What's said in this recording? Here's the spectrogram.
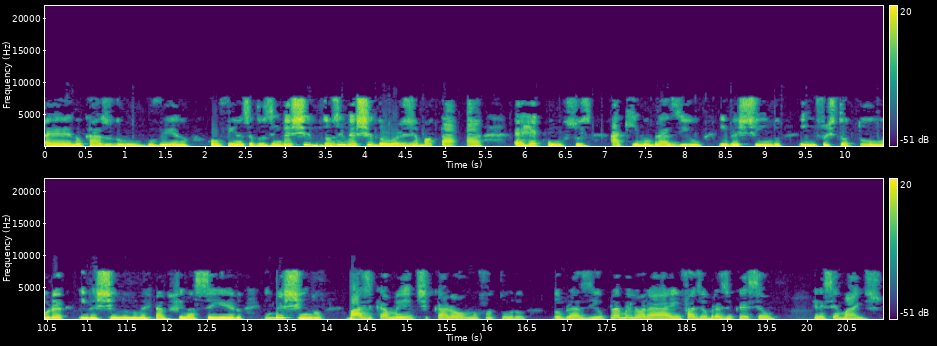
é, no caso do governo, confiança dos, investi dos investidores de botar é, recursos aqui no Brasil, investindo em infraestrutura, investindo no mercado financeiro, investindo basicamente, Carol, no futuro do Brasil para melhorar e fazer o Brasil crescer, crescer mais.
